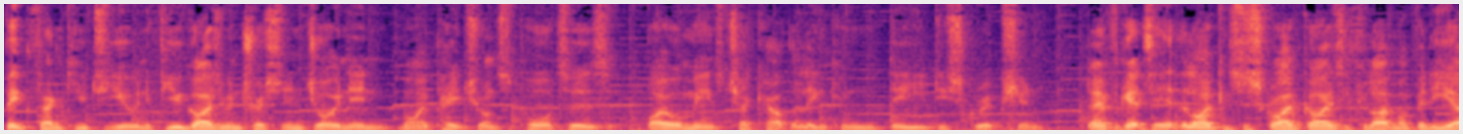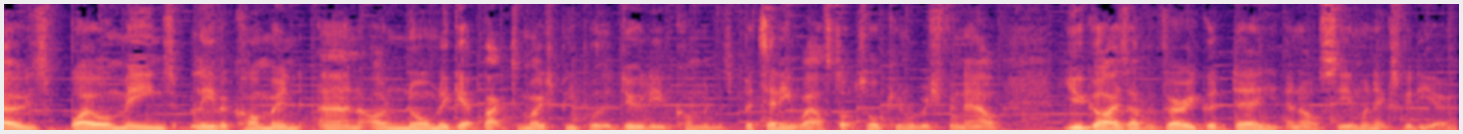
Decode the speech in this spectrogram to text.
big thank you to you. And if you guys are interested in joining my Patreon supporters, by all means check out the link in the description. Don't forget to hit the like and subscribe guys if you like my videos. By all means leave a comment and I'll normally get back to most people that do leave comments. But anyway, I'll stop talking rubbish for now. You guys have a very good day and I'll see you in my next video.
